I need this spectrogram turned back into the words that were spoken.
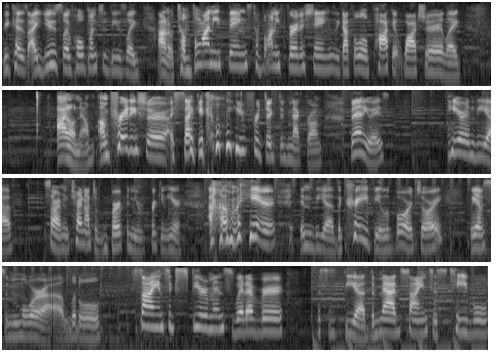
Because I used a whole bunch of these, like, I don't know, Telvanni things, Telvanni furnishings. We got the little pocket watcher, like, I don't know. I'm pretty sure I psychically predicted Necrom. But anyways, here in the, uh, sorry, I'm trying not to burp in your freaking ear. Um, here in the, uh, the creepy laboratory, we have some more, uh, little science experiments, whatever. This is the uh, the mad scientist table.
